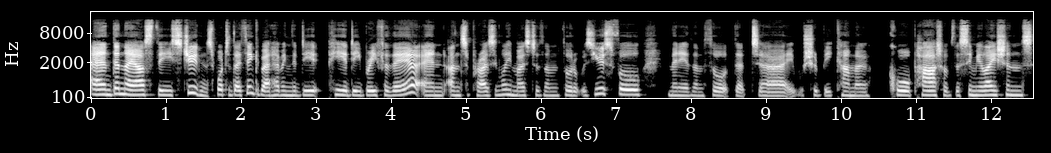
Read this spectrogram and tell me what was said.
And then they asked the students what did they think about having the de- peer debriefer there, and unsurprisingly, most of them thought it was useful. Many of them thought that uh, it should become a core part of the simulations.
